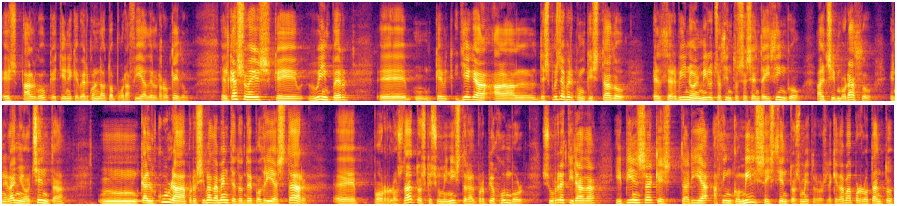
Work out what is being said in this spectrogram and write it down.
es algo que tiene que ver con la topografía del roquedo. El caso es que Wimper, eh, que llega al, después de haber conquistado el Cervino en 1865 al Chimborazo en el año 80, mm, calcula aproximadamente dónde podría estar eh, por los datos que suministra el propio Humboldt su retirada y piensa que estaría a 5.600 metros. Le quedaba, por lo tanto,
